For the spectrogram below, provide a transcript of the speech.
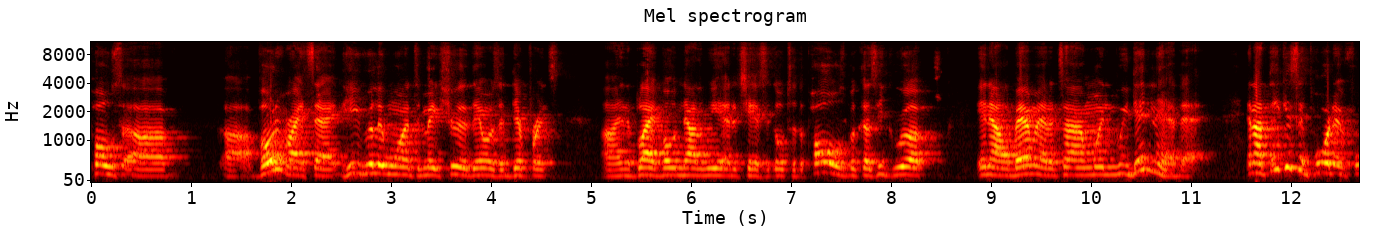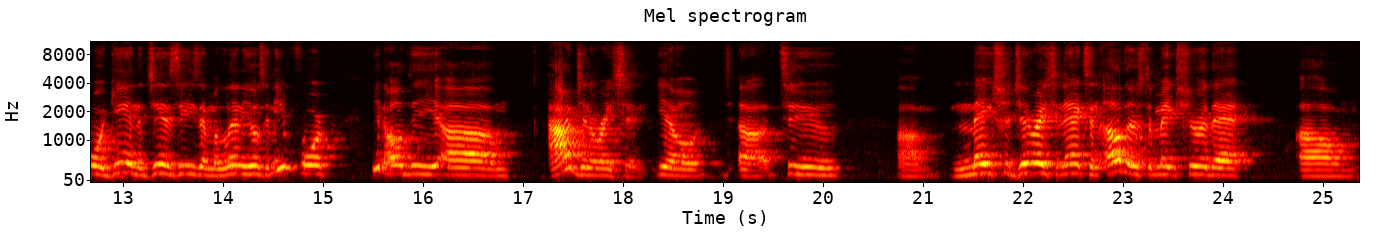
post uh, uh, Voting Rights Act, he really wanted to make sure that there was a difference uh, in the black vote now that we had a chance to go to the polls because he grew up in Alabama at a time when we didn't have that. And I think it's important for, again, the Gen Zs and millennials, and even for you know, the um, our generation, you know, uh, to um, make sure Generation X and others to make sure that um,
